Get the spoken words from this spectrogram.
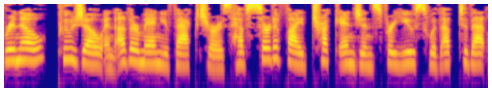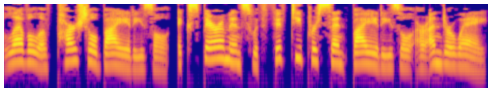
Renault, Peugeot and other manufacturers have certified truck engines for use with up to that level of partial biodiesel. Experiments with 50% biodiesel are underway.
